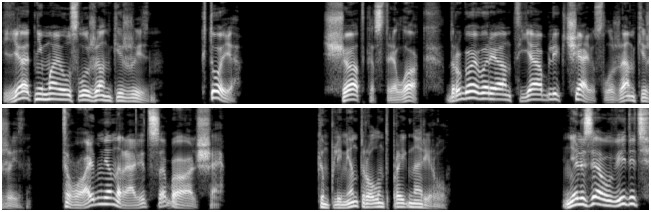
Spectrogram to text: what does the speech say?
Я отнимаю у служанки жизнь. Кто я? «Щетка, стрелок. Другой вариант — я облегчаю служанке жизнь. Твой мне нравится больше». Комплимент Роланд проигнорировал. Нельзя увидеть,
